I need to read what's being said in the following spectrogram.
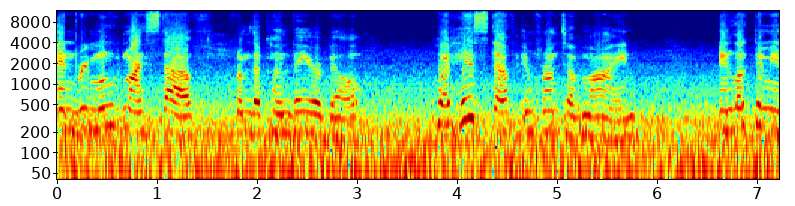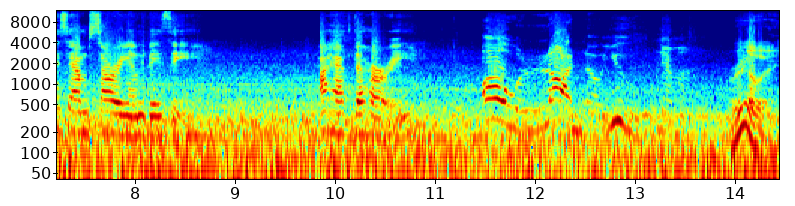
and removed my stuff from the conveyor belt, put his stuff in front of mine, and looked at me and said, I'm sorry, I'm busy. I have to hurry. Oh Lord, no, you never mind. Really?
